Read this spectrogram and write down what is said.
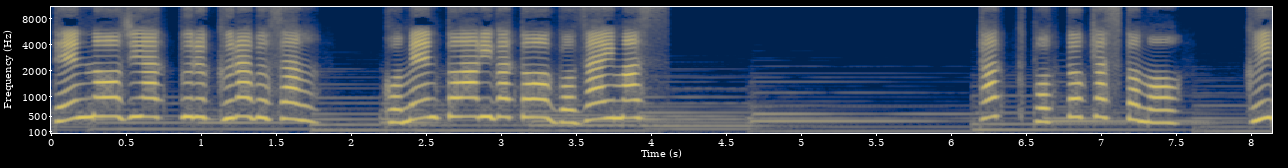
天王寺アップルクラブさん、コメントありがとうございます。タックポッドキャストも、クイホ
